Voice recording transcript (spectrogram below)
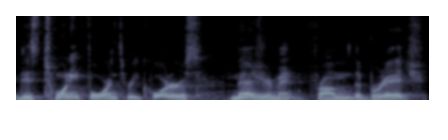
It is 24 and 3 quarters measurement from the bridge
